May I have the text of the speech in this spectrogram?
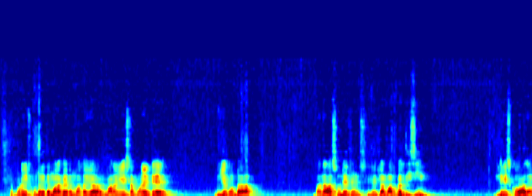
ఇట్లా ముడేసుకుంటే అయితే మనకైతే మళ్ళీ ఇక మనం వేసిన ముడి అయితే బందోబస్తు ఉండే ఫ్రెండ్స్ ఇట్లా మొలకలు తీసి ఇట్లా వేసుకోవాలి?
